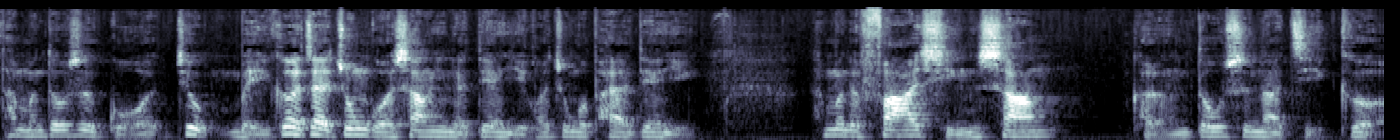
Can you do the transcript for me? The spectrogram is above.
他们都是国，就每个在中国上映的电影或中国拍的电影，他们的发行商可能都是那几个。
